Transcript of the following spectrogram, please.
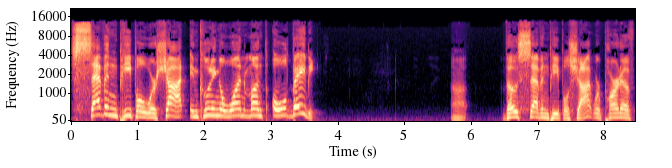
Seven people were shot, including a one month old baby. Uh, those seven people shot were part of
